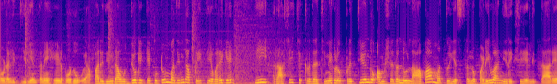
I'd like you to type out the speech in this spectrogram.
ನೋಡಲಿದ್ದೀರಿ ಅಂತಲೇ ಹೇಳ್ಬೋದು. ವ್ಯಾಪಾರದಿಂದ, ಉದ್ಯೋಗಕ್ಕೆ, ಕುಟುಂಬದಿಂದ ಪ್ರೀತಿಯವರೆಗೆ ಈ ರಾಶಿ ಚಕ್ರದ ಚಿಹ್ನೆಗಳು ಪ್ರತಿಯೊಂದು ಅಂಶದಲ್ಲೂ ಲಾಭ ಮತ್ತು ಯಶಸ್ಸನ್ನು ಪಡೆಯುವ ನಿರೀಕ್ಷೆಯಲ್ಲಿದ್ದಾರೆ.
